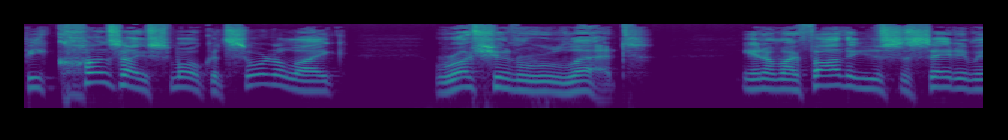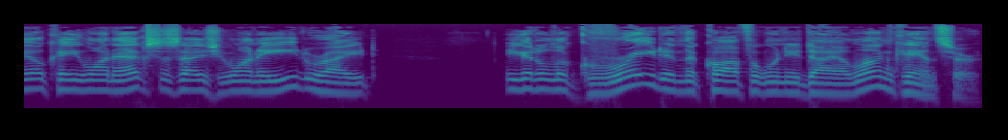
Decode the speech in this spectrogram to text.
because I smoke, it's sort of like Russian roulette. You know, my father used to say to me, okay, you want to exercise, you want to eat right, you got to look great in the coffin when you die of lung cancer.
